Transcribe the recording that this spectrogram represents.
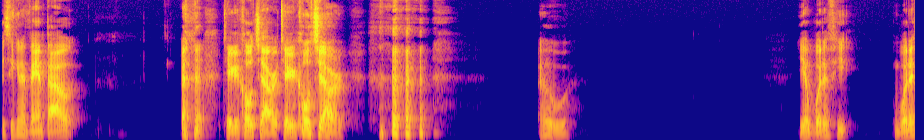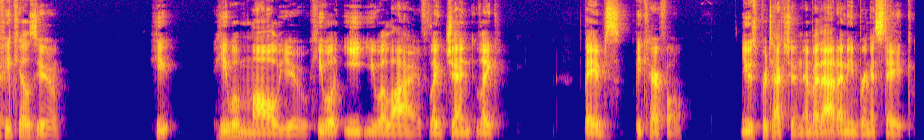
is he gonna vamp out? take a cold shower. Take a cold shower. oh. Yeah, what if he what if he kills you? He he will maul you. He will eat you alive. Like Jen like babes, be careful. Use protection. And by that I mean bring a stake.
